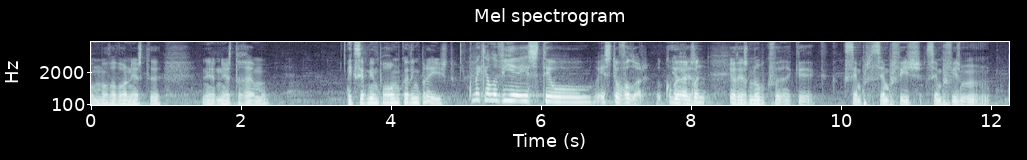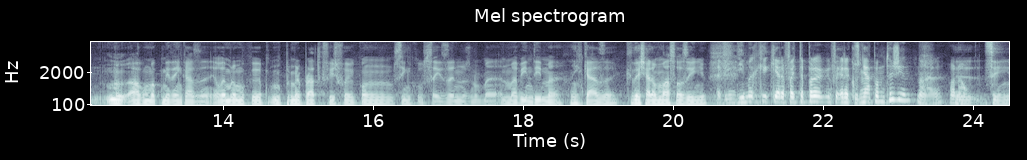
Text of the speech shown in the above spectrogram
o meu valor neste, ne- neste ramo e que sempre me empurrou um bocadinho para isto. Como é que ela via esse teu, esse teu valor? Como, Eu desde, quando- eu desde novo que, que- que sempre, sempre fiz, sempre fiz alguma comida em casa. Eu lembro-me que o primeiro prato que fiz foi com 5 ou 6 anos numa, numa vindima em casa, que deixaram-me lá sozinho. a vindima que, que era feita para era cozinhar para muita gente, não era? Ou não? Eh, sim,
